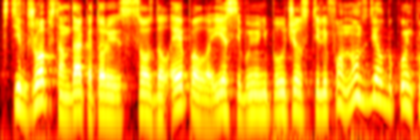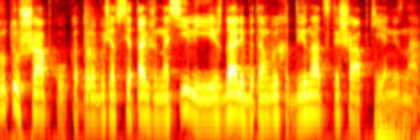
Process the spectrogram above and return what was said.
Стив Джобс, там, да, который создал Apple, если бы у него не получился телефон, ну, он сделал бы какую-нибудь крутую шапку, которую бы сейчас все также носили и ждали бы там выход 12 шапки, я не знаю.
